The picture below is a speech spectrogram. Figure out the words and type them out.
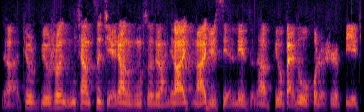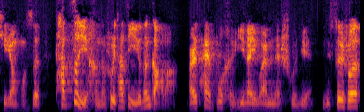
对吧？就是比如说你像字节这样的公司，对吧？你拿拿来举自己的例子，那比如百度或者是 BAT 这种公司，它自己很多数据它自己就能搞了，而且它也不很依赖于外面的数据。所以说，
